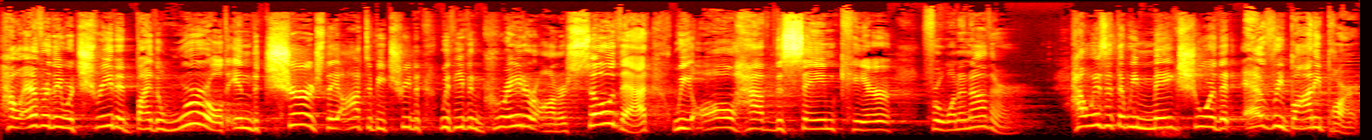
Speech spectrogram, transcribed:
however they were treated by the world in the church, they ought to be treated with even greater honor so that we all have the same care for one another. How is it that we make sure that every body part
